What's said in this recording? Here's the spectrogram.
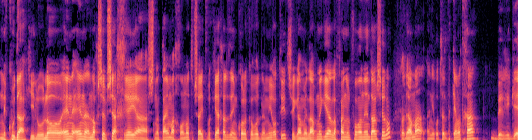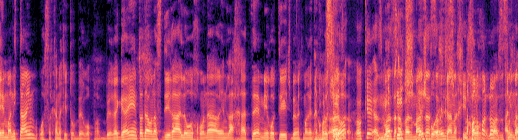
אה, נקודה, כאילו לא, אין, אין, אני לא חושב שאחרי השנתיים האחרונות אפשר להתווכח על זה, עם כל הכבוד למירוטיץ', שגם אליו נגיע, לפיינל פור הנהדר שלו. אתה יודע מה? אני רוצה לתקן אותך. ברגעי מאני טיים הוא השחקן הכי טוב באירופה. ברגעים, אתה יודע, עונה סדירה, לאורך עונה, אין לחץ, זה, מירוטיץ' באמת מראה את היכולות. שלו. אז, אוקיי, אז מה זה, אבל מה זה השחקן הכי נכון, טוב? נכון, לא, מה זה אני- השחקן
